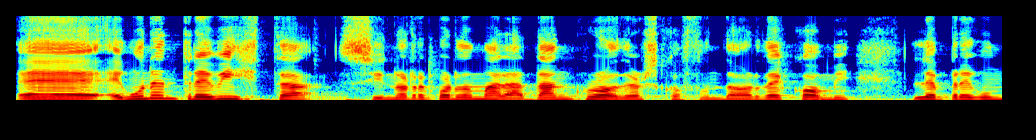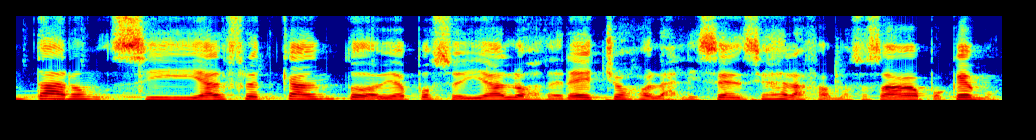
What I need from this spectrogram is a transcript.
Eh, en una entrevista, si no recuerdo mal, a Dan Crothers, cofundador de Comi, le preguntaron si Alfred Kahn todavía poseía los derechos o las licencias de la famosa saga Pokémon.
